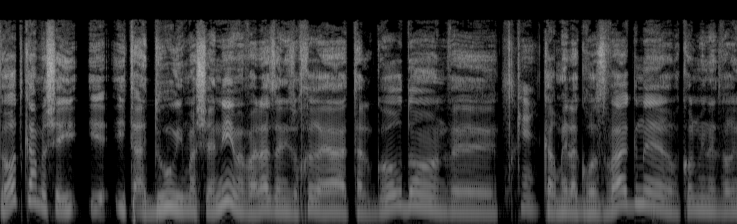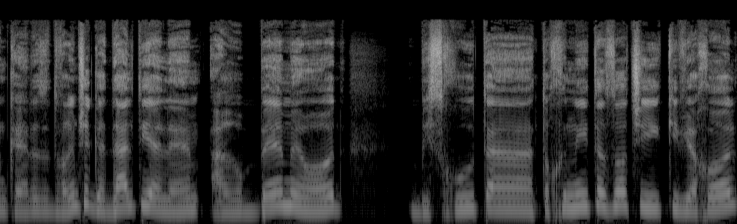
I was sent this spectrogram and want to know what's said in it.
ועוד כמה שהתאדו עם השנים, אבל אז אני זוכר היה טל גורדון כן. וכרמלה גרוס וגנר וכל מיני דברים כאלה. זה דברים שגדלתי עליהם הרבה מאוד בזכות התוכנית הזאת, שהיא כביכול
